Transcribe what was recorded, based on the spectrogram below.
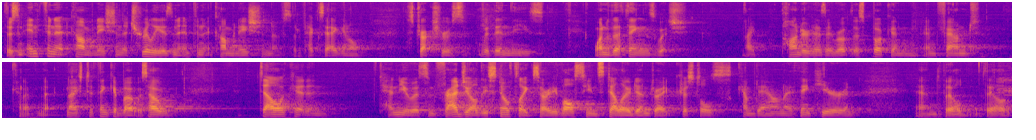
There's an infinite combination that truly is an infinite combination of sort of hexagonal structures within these. One of the things which I pondered as I wrote this book and, and found kind of nice to think about was how delicate and tenuous and fragile these snowflakes are. You've all seen stellar dendrite crystals come down, I think, here, and, and they'll, they'll,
